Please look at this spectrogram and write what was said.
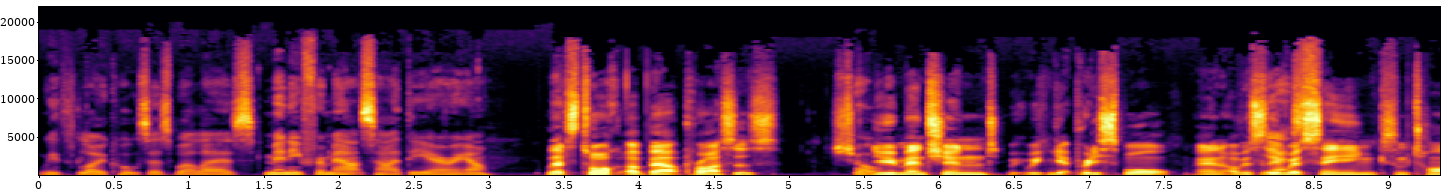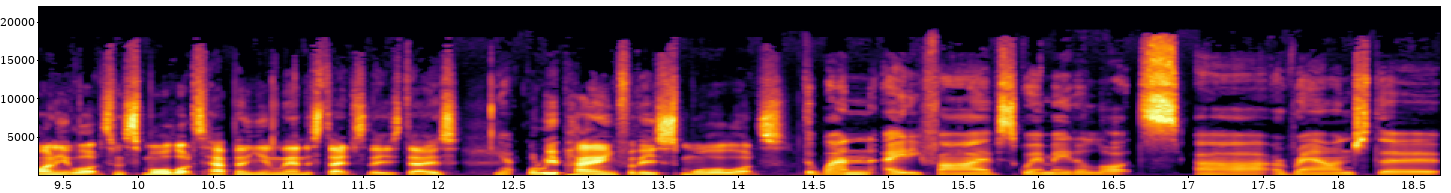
with locals as well as many from outside the area. Let's talk about prices. Sure. You mentioned we- can get pretty small, and obviously we're seeing some tiny lots and small lots happening in land estates these days. Yep. What are we paying for these smaller lots? The 185 square metre lots are around the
